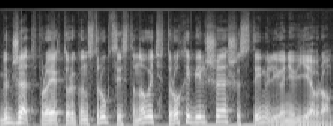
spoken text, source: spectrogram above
Бюджет проєкту реконструкції становить трохи більше 6 мільйонів євро.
